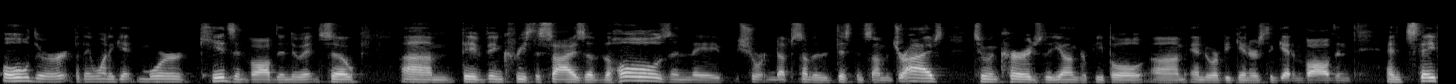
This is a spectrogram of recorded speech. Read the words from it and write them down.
older, but they want to get more kids involved into it. And so um, they've increased the size of the holes and they've shortened up some of the distance on the drives to encourage the younger people um, and or beginners to get involved and and stay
